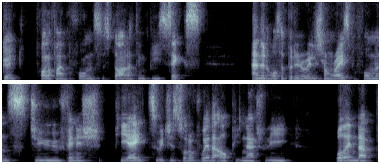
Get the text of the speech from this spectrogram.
good qualifying performance to start. I think P6, and then also put in a really strong race performance to finish P8, which is sort of where the LP naturally will end up,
